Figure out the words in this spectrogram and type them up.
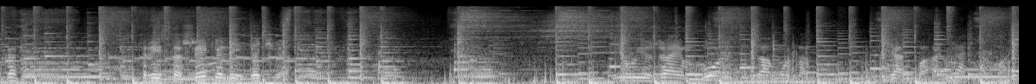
Человека 300 шекелей за час. И уезжаем в горы, туда можно час погонять. нормально.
